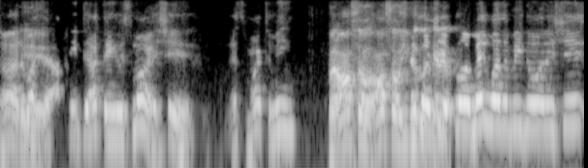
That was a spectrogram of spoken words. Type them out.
Oh, that's what I Yeah. said. I think, I think it was smart. Shit, that's smart to me. But also, also you That's can what look at it. Floyd Mayweather be doing this shit.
